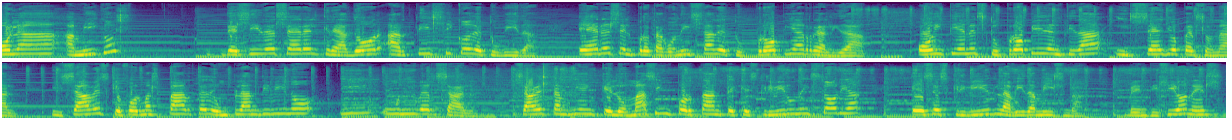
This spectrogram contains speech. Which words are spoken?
Hola amigos, decide ser el creador artístico de tu vida. Eres el protagonista de tu propia realidad. Hoy tienes tu propia identidad y sello personal y sabes que formas parte de un plan divino y universal. Sabes también que lo más importante que escribir una historia es escribir la vida misma. Bendiciones.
